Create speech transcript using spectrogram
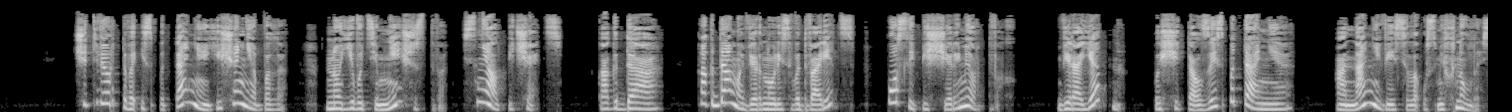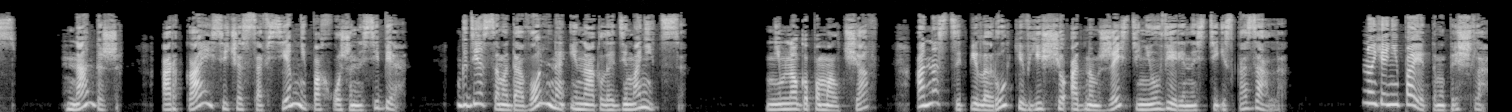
Четвертого испытания еще не было, но его темнейшество снял печать. Когда... Когда мы вернулись во дворец после пещеры мертвых. Вероятно, посчитал за испытание. Она невесело усмехнулась. Надо же, Аркаи сейчас совсем не похожа на себя. Где самодовольна и наглая демоница? Немного помолчав, она сцепила руки в еще одном жесте неуверенности и сказала. «Но я не поэтому пришла.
